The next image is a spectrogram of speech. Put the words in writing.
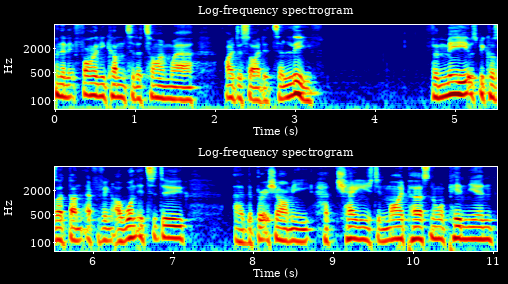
And then it finally come to the time where I decided to leave. For me, it was because I'd done everything I wanted to do. Uh, the British Army had changed, in my personal opinion,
